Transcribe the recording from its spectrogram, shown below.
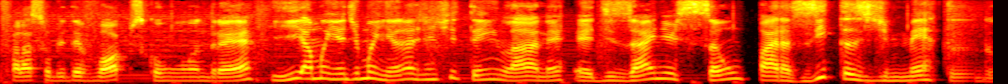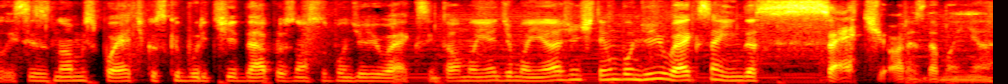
falar sobre DevOps com o André e amanhã de manhã a gente tem lá, né, é, designers são parasitas de método, esses nomes poéticos que o Buriti dá para os nossos Bom Dia UX. Então amanhã de manhã a gente tem um Bom Dia UX ainda, 7 horas da manhã.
